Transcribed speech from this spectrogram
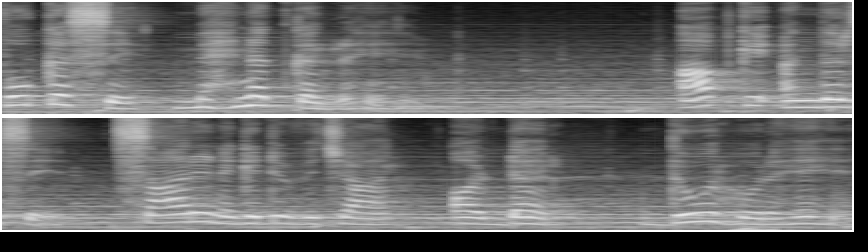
फोकस से मेहनत कर रहे हैं। आपके अंदर से सारे नेगेटिव विचार और डर दूर हो रहे हैं।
